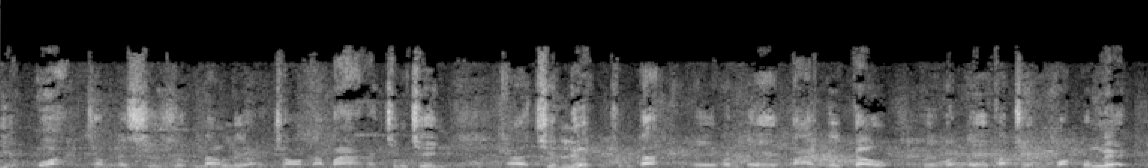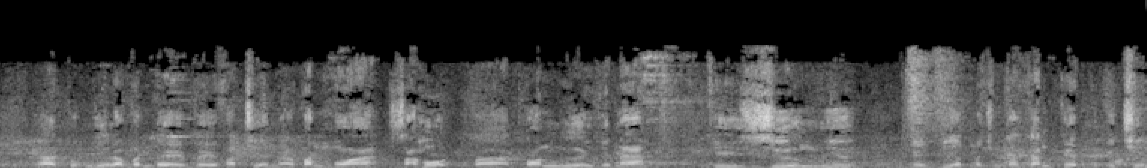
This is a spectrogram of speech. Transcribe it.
hiệu quả trong cái sử dụng năng lượng cho cả ba các chương trình à, chiến lược của chúng ta về vấn đề tái cơ cấu, về vấn đề phát triển khoa học công nghệ à, cũng như là vấn đề về phát triển à, văn hóa, xã hội và con người Việt Nam thì dường như cái việc mà chúng ta gắn kết với cái chiến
